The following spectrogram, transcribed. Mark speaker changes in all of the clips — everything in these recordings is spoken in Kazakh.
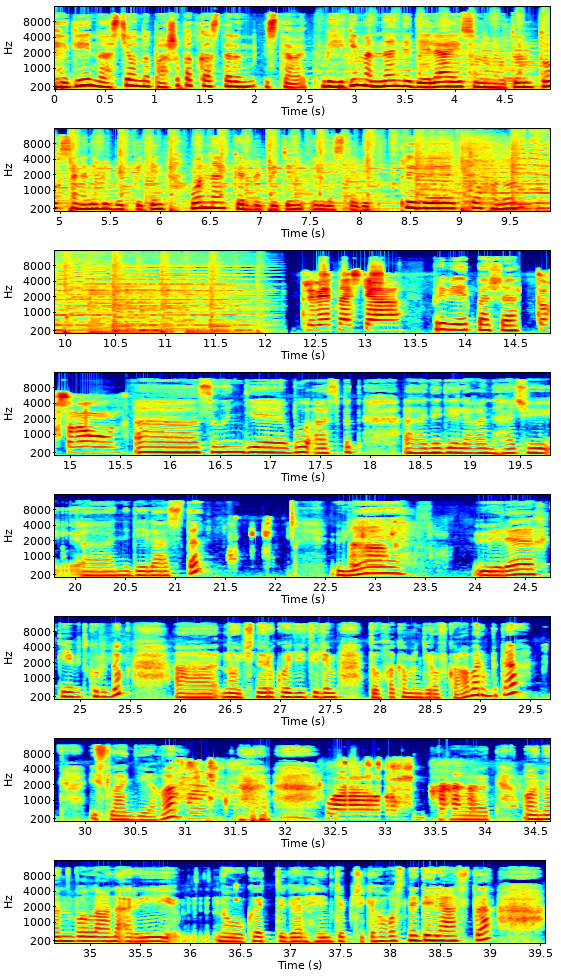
Speaker 1: Биһиги Настя онна Паша подкасттарын истәгәт.
Speaker 2: Биһиги маннан неделе ай сунумутун туох саңаны билбиппитин, онна көрбүппитин үллестебит.
Speaker 1: Привет, Тоханон.
Speaker 3: Привет, Настя.
Speaker 2: Привет, Паша.
Speaker 3: Тохсанун.
Speaker 2: А, сынынде бу аспыт а, неделяган хачу а, неделе аста. Үле үерэх дебит курдук. А, научный руководителем тоха командировкага барбыта. Исландияга.
Speaker 3: Вау.
Speaker 2: Вот. Онон боллаана ари наука өттүгер хен чепчике хогос неделе аста.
